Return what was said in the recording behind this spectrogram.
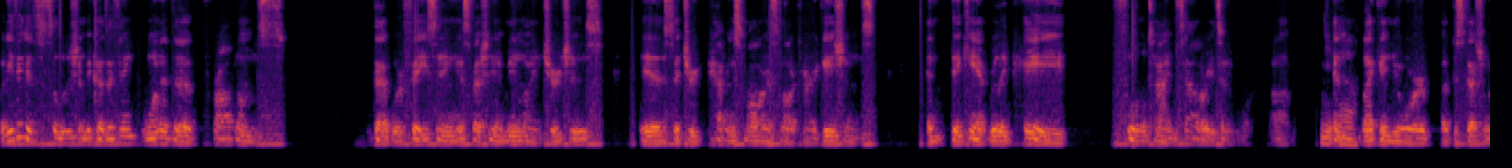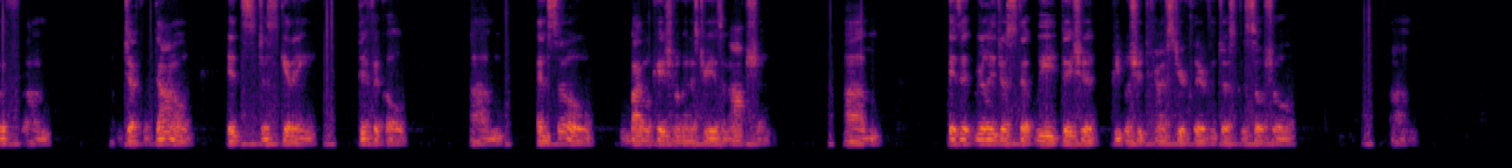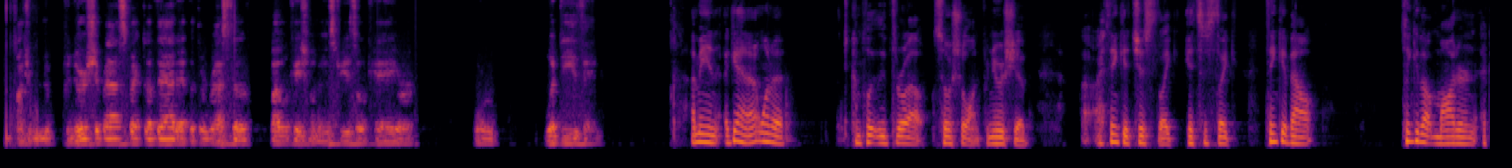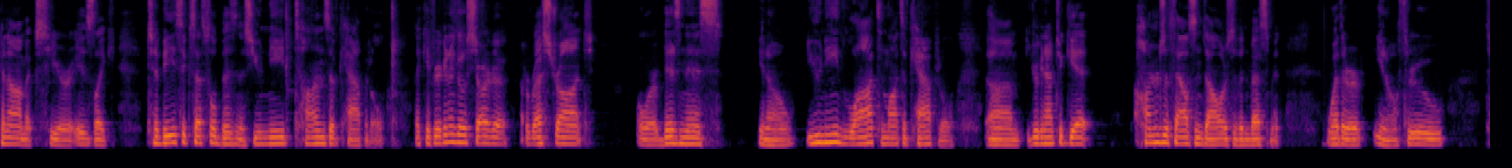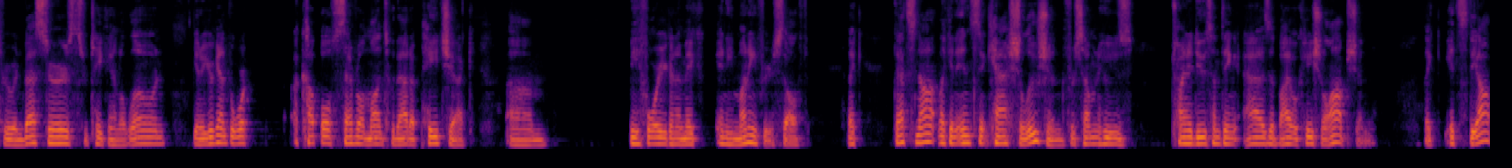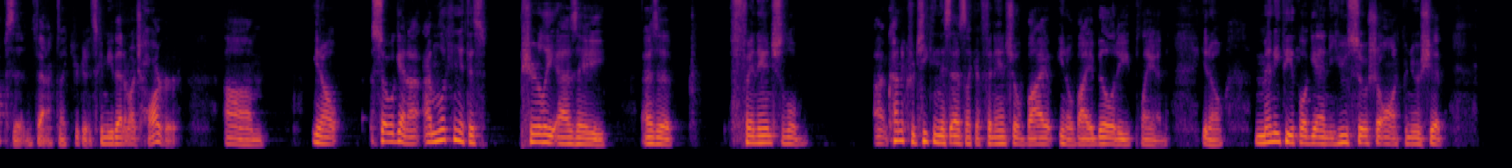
what do you think is the solution? Because I think one of the problems that we're facing, especially in mainline churches, is that you're having smaller and smaller congregations, and they can't really pay full time salaries anymore. Um, yeah. And like in your uh, discussion with um, Jeff MacDonald, it's just getting difficult. Um, and so bivocational ministry is an option. Um, is it really just that we they should people should kind of steer clear of the, just the social um, entrepreneurship aspect of that, but the rest of bivocational ministry is okay, or or what do you think? I mean, again, I don't want to completely throw out social entrepreneurship. I think it's just like it's just like think about think about modern economics here is like to be a successful business, you need tons of capital. Like if you're going to go start a, a restaurant or a business, you know, you need lots and lots of capital. Um, you're going to have to get hundreds of thousand dollars of investment, whether, you know, through, through investors, through taking out a loan, you know, you're going to have to work a couple, several months without a paycheck, um, before you're going to make any money for yourself. That's not like an instant cash solution for someone who's trying to do something as a bivocational option. Like it's the opposite. In fact, like you're gonna, it's going to be that much harder. Um, you know, so again, I, I'm looking at this purely as a as a financial. I'm kind of critiquing this as like a financial vi, you know, viability plan. You know, many people again use social entrepreneurship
